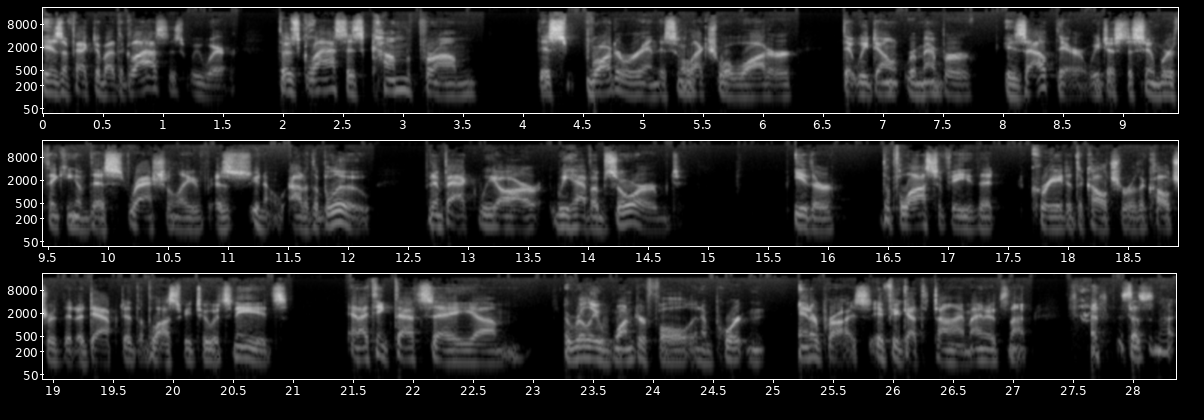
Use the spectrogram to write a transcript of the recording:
is affected by the glasses we wear. Those glasses come from this water we're in, this intellectual water that we don't remember is out there. We just assume we're thinking of this rationally as, you know, out of the blue. But in fact, we are we have absorbed either the philosophy that created the culture or the culture that adapted the philosophy to its needs. And I think that's a um, a really wonderful and important enterprise if you've got the time. I know it's not. It's not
